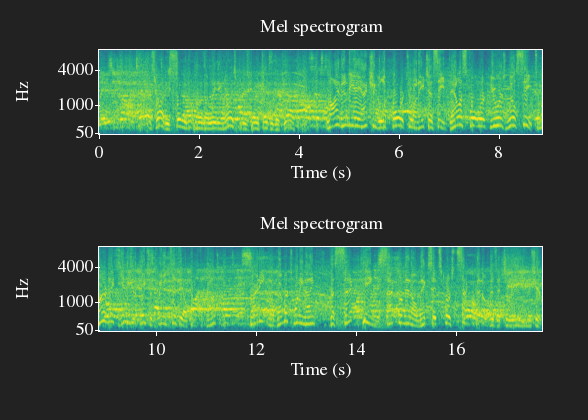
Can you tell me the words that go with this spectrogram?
That's right. He's certainly not one of their leading lights, but he's very capable player. Live NBA action to look forward to on HSE. Dallas-Fort Worth viewers will see. Tomorrow night, the Indiana Pacers, Wayman Tisdale comes to town. Friday, November 29th, the Sac Kings, Sacramento, makes its first Sacramento visit to the Reunion this year.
